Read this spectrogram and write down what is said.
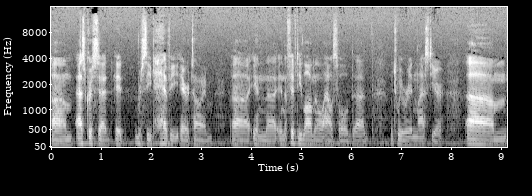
Um, as Chris said, it received heavy airtime uh, in the in the 50 Law Mill household, uh, which we were in last year. Um,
